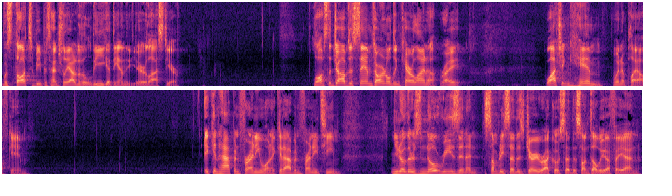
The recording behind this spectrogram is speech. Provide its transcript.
was thought to be potentially out of the league at the end of the year last year. Lost the job to Sam Darnold in Carolina, right? Watching him win a playoff game. It can happen for anyone. It can happen for any team. You know, there's no reason, and somebody said this, Jerry Recco said this on WFAN.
